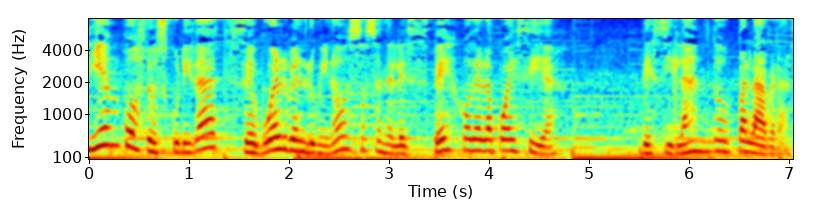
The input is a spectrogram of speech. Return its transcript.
tiempos de oscuridad se vuelven luminosos en el espejo de la poesía, deshilando palabras.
